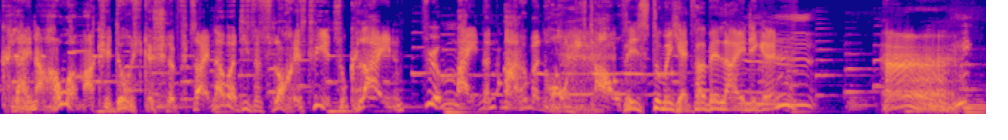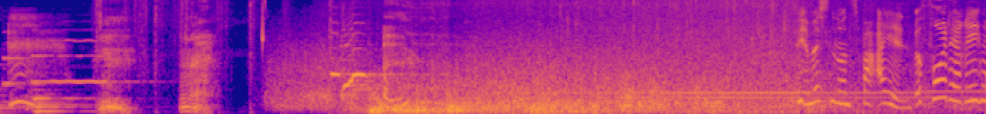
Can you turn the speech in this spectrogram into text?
Kleiner Hauer mag hier durchgeschlüpft sein, aber dieses Loch ist viel zu klein für meinen armen Honigtau. Willst du mich etwa beleidigen? Wir müssen uns beeilen, bevor der Regen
